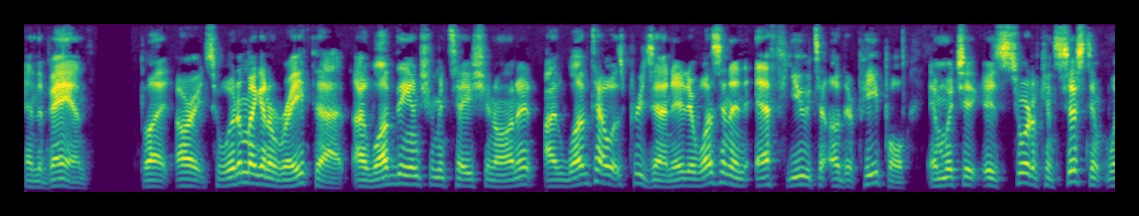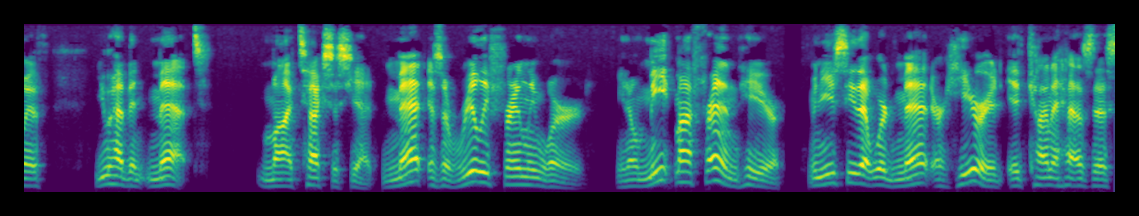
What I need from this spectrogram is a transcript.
and the band. But all right, so what am I going to rate that? I love the instrumentation on it. I loved how it was presented. It wasn't an FU to other people, in which it is sort of consistent with you haven't met my Texas yet. Met is a really friendly word. You know, meet my friend here. When you see that word met or hear it, it kind of has this,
